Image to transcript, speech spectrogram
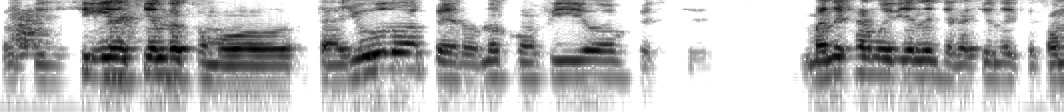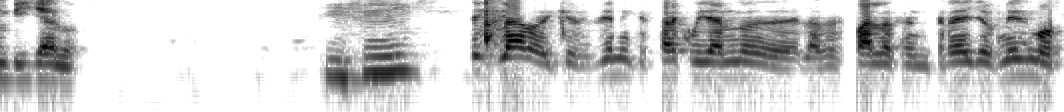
Porque siguen siendo como, te ayudo, pero no confío. Este, manejan muy bien la interacción de que son villanos. Sí, claro, y que se tienen que estar cuidando de las espaldas entre ellos mismos.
